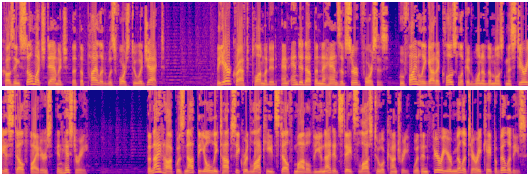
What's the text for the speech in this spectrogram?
causing so much damage that the pilot was forced to eject. The aircraft plummeted and ended up in the hands of Serb forces, who finally got a close look at one of the most mysterious stealth fighters in history. The Nighthawk was not the only top-secret Lockheed stealth model the United States lost to a country with inferior military capabilities.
